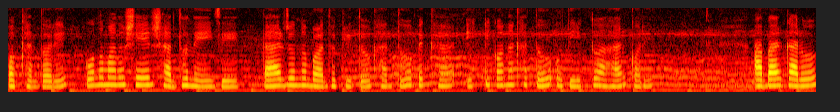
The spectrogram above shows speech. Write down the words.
পক্ষান্তরে কোনো মানুষের সাধ্য নেই যে তার জন্য বরাদ্দকৃত খাদ্য অপেক্ষা একটি কণা খাদ্য অতিরিক্ত আহার করে। আবার কারও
